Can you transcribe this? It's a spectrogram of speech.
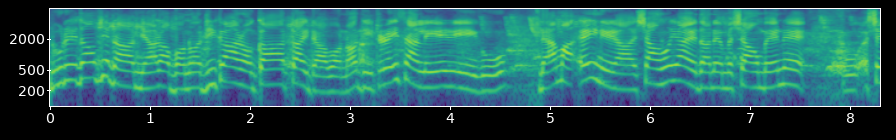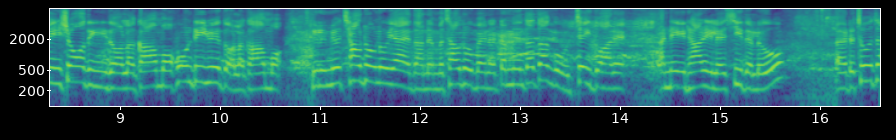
လူတွေတောင်းဖြစ်တာများတာပေါ့နော်အဓိကကတော့ကားတိုက်တာပေါ့နော်ဒီတရိတ်ဆန်လေးတွေကိုလမ်းမှာအိတ်နေတာရှောင်လို့ရရတဲ့နဲ့မရှောင်ဘဲနဲ့ဟိုအချိန်လျှော့သည်တော့၎င်းပေါ့ဟွန်းတီး၍တော့၎င်းပေါ့ဒီလိုမျိုးချောင်းထုတ်လို့ရရတဲ့နဲ့မချောင်းထုတ်ဘဲနဲ့တမင်တက်တက်ကိုကြိတ်သွားတဲ့အနေအထားတွေလည်းရှိသလိုအဲတချို့ကြ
